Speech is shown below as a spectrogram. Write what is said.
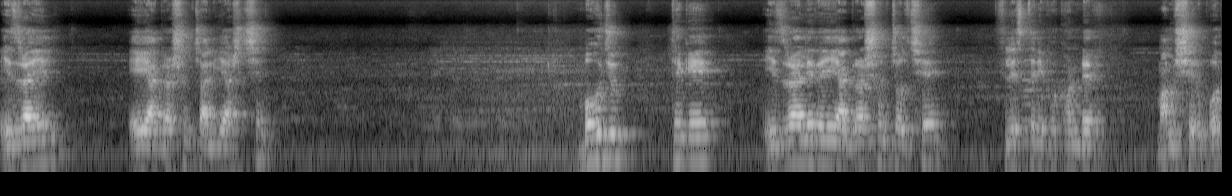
ইসরায়েল এই আগ্রাসন চালিয়ে আসছে। বহু যুগ থেকে ইসরায়েলের এই আগ্রাসন চলছে ফিলিস্তিনি ভূখণ্ডের মানুষের উপর।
